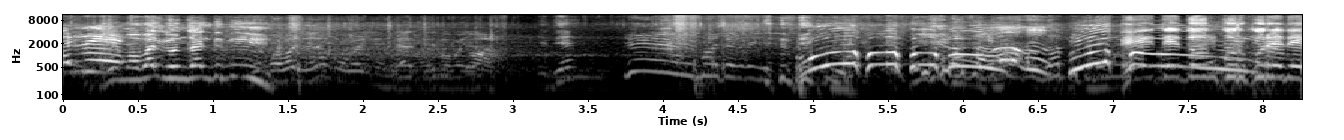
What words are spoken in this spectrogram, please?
अरे. मोबाईल घेऊन जाईल तिथे. ए ते दोन कुरकुरे दे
